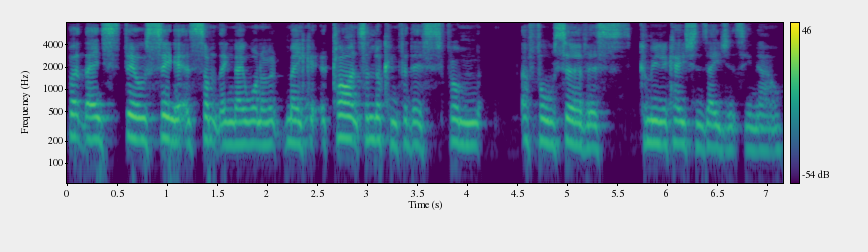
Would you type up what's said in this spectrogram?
but they still see it as something they want to make it. Clients are looking for this from a full service communications agency now.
